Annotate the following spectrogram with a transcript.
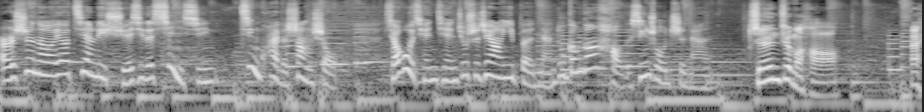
而是呢要建立学习的信心，尽快的上手。小狗钱钱就是这样一本难度刚刚好的新手指南。真这么好？哎，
